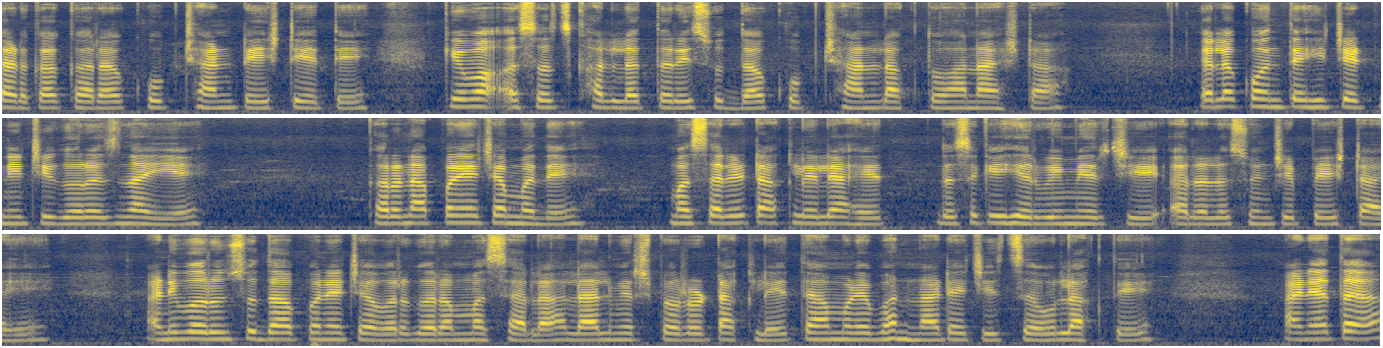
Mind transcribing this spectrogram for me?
तडका करा. खूप छान टेस्ट येते किंवा असंच खाल्लं तरीसुद्धा खूप छान लागतो हा नाश्ता. याला कोणत्याही चटणीची गरज नाही आहे कारण आपण याच्यामध्ये मसाले टाकलेले आहेत. जसं की हिरवी मिरची आलं लसूणची पेस्ट आहे. आणि वरूनसुद्धा आपण याच्यावर गरम मसाला लाल मिरच पावडर टाकले. त्यामुळे भन्नाट याची चव लागते. आणि आता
